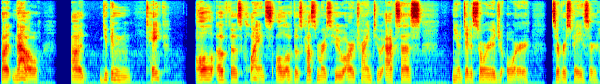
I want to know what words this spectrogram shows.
But now, uh, you can take all of those clients, all of those customers who are trying to access, you know, data storage or server space or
